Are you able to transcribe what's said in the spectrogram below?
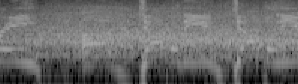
of WWE.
